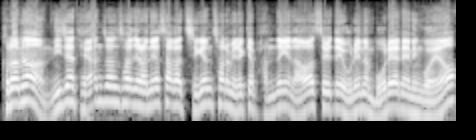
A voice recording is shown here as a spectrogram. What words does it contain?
그러면 이제 대한전선이라는 회사가 지금처럼 이렇게 반등에 나왔을 때 우리는 뭘 해야 되는 거예요?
